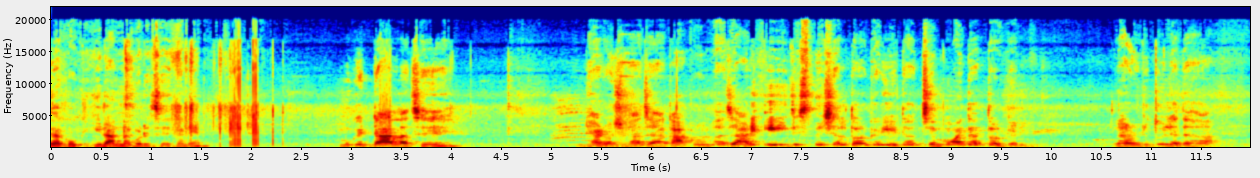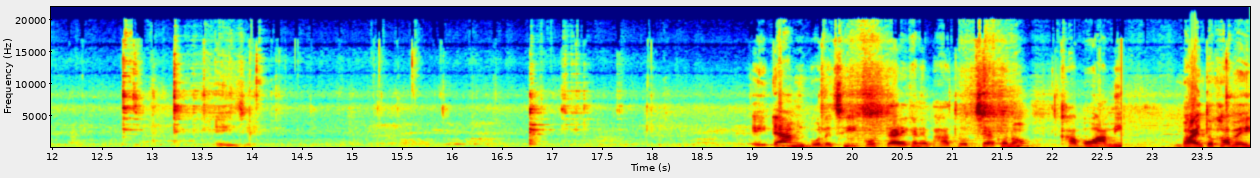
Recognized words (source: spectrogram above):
দেখো কি কি রান্না করেছে এখানে। মুগের ডাল আছে, ঢেঁড়স ভাজা, কাঁকরোল ভাজা, আর এই যে স্পেশাল তরকারি, এটা হচ্ছে ময়দার তরকারি। লাড়ুটা তুলে দেখা। এই যে। এইটা আমি বলেছি, করতে আর এখানে ভাত হচ্ছে এখনও। খাব আমি। ভাই তো খাবেই।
